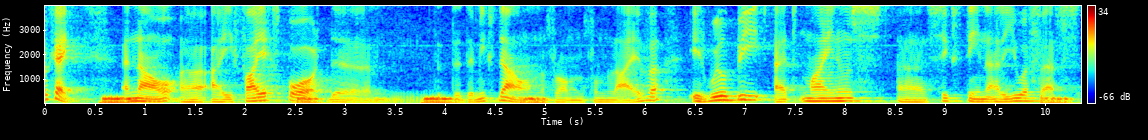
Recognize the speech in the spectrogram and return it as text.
Okay, and now uh, if I export the the, the, mix down from, from live, it will be at minus uh, 16 LUFS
